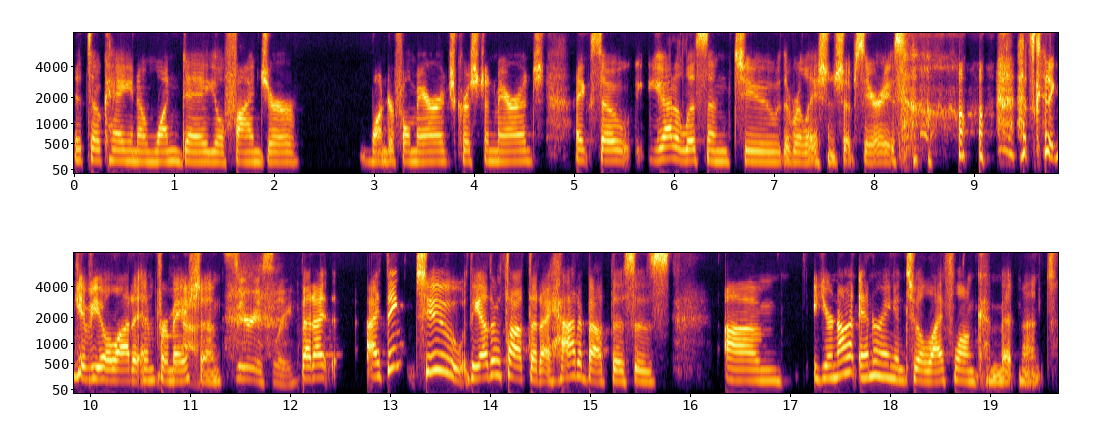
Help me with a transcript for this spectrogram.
it's okay you know one day you'll find your wonderful marriage, Christian marriage. Like, so you got to listen to the relationship series. That's going to give you a lot of information. Yeah, seriously. But I, I think too, the other thought that I had about this is um, you're not entering into a lifelong commitment.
